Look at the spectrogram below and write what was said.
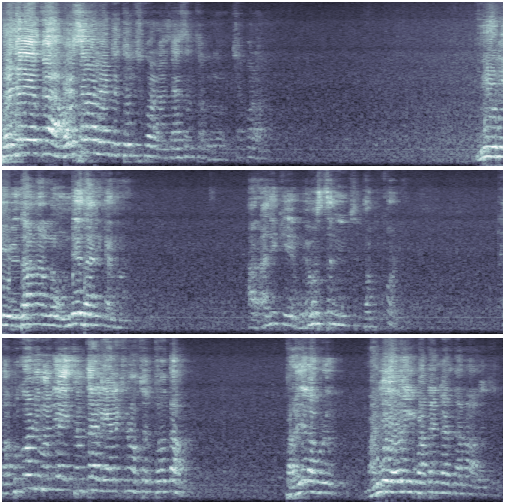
ప్రజల యొక్క అవసరాలు ఏంటో తెలుసుకోరా శాసనసభ? మీరు ఈ విధానాల్లో ఉండేదానికన్నా ఆ రాజకీయ వ్యవస్థ నుంచి తప్పుకోండి. తప్పుకోండి మళ్ళీ ఐదు సంవత్సరాలు ఎలక్షన్ వస్తే చూద్దాం. ప్రజలు అప్పుడు మళ్ళీ ఎవరికి పట్టం కడతారో ఆలోచించారు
